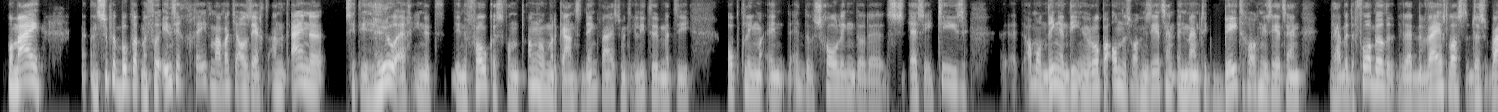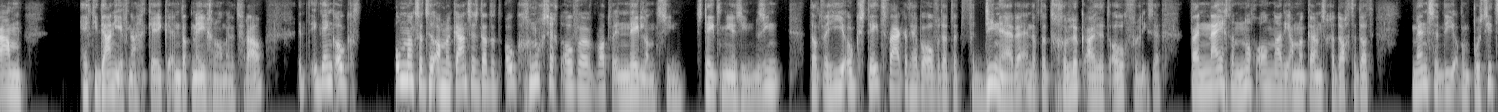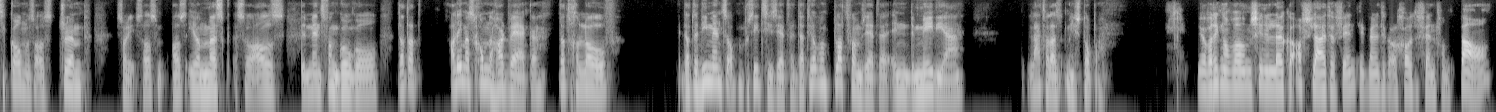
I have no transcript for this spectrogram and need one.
Voor mij een superboek wat me veel inzicht geeft, maar wat je al zegt, aan het einde zit hij heel erg in, het, in de focus van het Anglo-Amerikaanse denkwijze, met de elite, met die opkling in, de scholing, door de SAT's, eh, allemaal dingen die in Europa anders georganiseerd zijn en natuurlijk beter georganiseerd zijn. We hebben de voorbeelden, we hebben de wijslast, dus waarom heeft hij daar niet even naar gekeken en dat meegenomen in het verhaal? Ik denk ook, ondanks dat het heel Amerikaans is, dat het ook genoeg zegt over wat we in Nederland zien. Steeds meer zien. We zien dat we hier ook steeds vaker het hebben over dat we het verdienen hebben en dat we het geluk uit het oog verliezen. Wij neigen nogal naar die Amerikaanse gedachte dat mensen die op een positie komen zoals Trump, sorry, zoals als Elon Musk, zoals de mensen van Google, dat dat alleen maar schroomde hard werken, dat geloof, dat we die mensen op een positie zetten, dat die op een platform zetten in de media. Laten we daar mee stoppen. Ja, wat ik nog wel misschien een leuke afsluiter vind, ik ben natuurlijk ook een grote fan van taal.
